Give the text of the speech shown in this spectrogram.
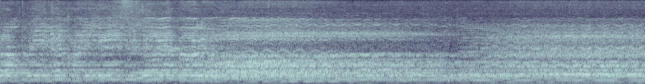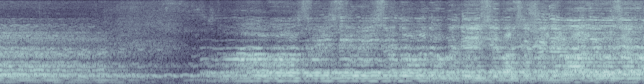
Слава Отцю і Сину і Святому Духу, ти і сіба, що не мати,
